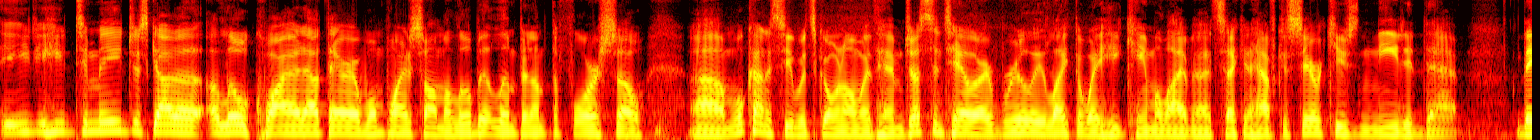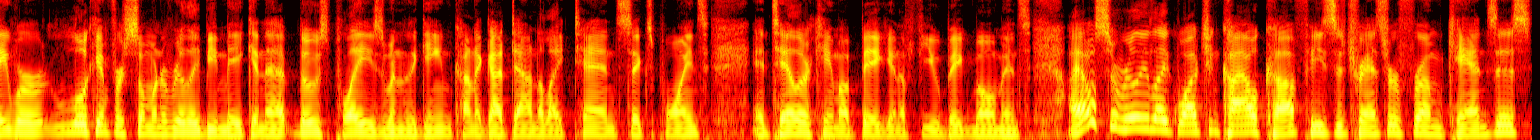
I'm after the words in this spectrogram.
He, he to me just got a, a little quiet out there. At one point, I saw him a little bit limping up the floor. So um, we'll kind of see what's going on with him. Justin Taylor, I really like the way he came alive in that second half because Syracuse needed that they were looking for someone to really be making that those plays when the game kind of got down to like 10 6 points and taylor came up big in a few big moments. I also really like watching kyle cuffe. He's a transfer from kansas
